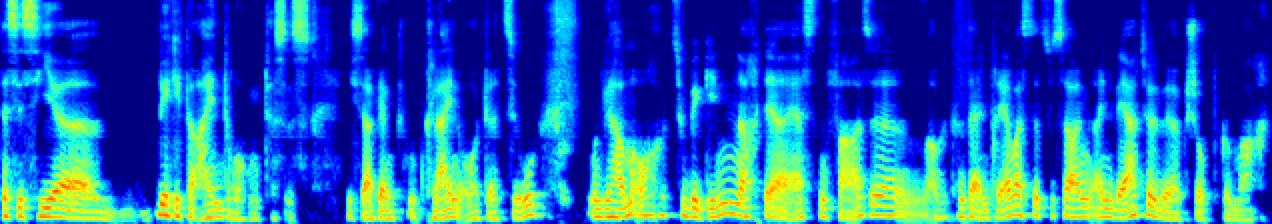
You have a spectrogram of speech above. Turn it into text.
das ist hier wirklich beeindruckend. Das ist ich sage ein Kleinort dazu. Und wir haben auch zu Beginn nach der ersten Phase, aber könnte Andrea was dazu sagen, einen Werteworkshop gemacht.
